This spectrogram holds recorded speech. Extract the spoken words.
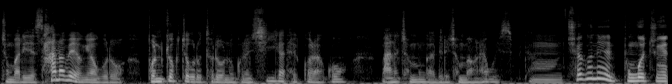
정말 이제 산업의 영역으로 본격적으로 들어오는 그런 시기가 될 거라고 많은 전문가들이 전망을 하고 있습니다. 음, 최근에 본 것 중에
